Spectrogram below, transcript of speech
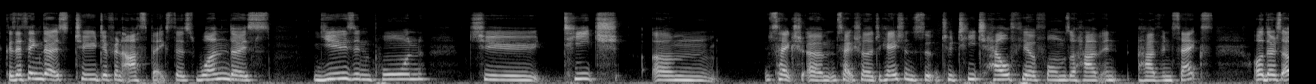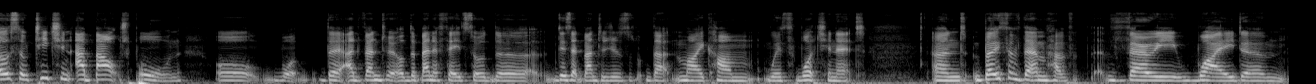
Because I think there's two different aspects. There's one, there's using porn to teach um, sex, um, sexual education, so to teach healthier forms of having having sex. Or there's also teaching about porn or what the advantage or the benefits or the disadvantages that might come with watching it. And both of them have very wide um,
